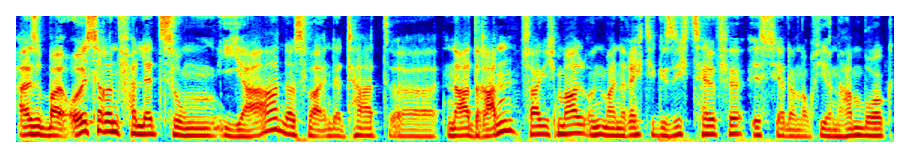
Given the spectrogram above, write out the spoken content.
Also bei äußeren Verletzungen ja, das war in der Tat äh, nah dran, sage ich mal. Und meine rechte Gesichtshälfte ist ja dann auch hier in Hamburg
